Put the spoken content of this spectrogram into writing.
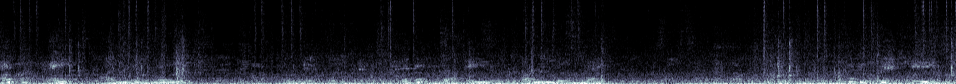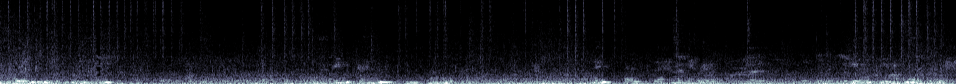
一集係文明里。The next stop is Kunming Way。下一站是屯明里。请赶紧请走。Please hold the handrail。请紧握扶手。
